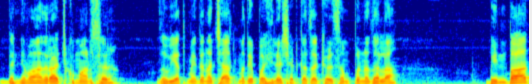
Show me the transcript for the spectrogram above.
धन्यवाद राजकुमार सर. जाऊयात मैदानाच्या आतमध्ये. पहिल्या षटकाचा खेळ संपन्न झाला. बिनबाद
